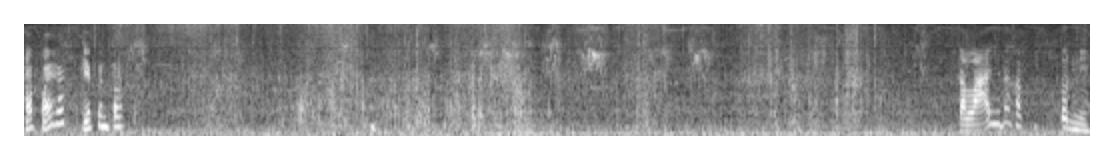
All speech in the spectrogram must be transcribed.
ครับไปครับ เก็บกันต่อกันหลายนะครับ ต้นนี้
